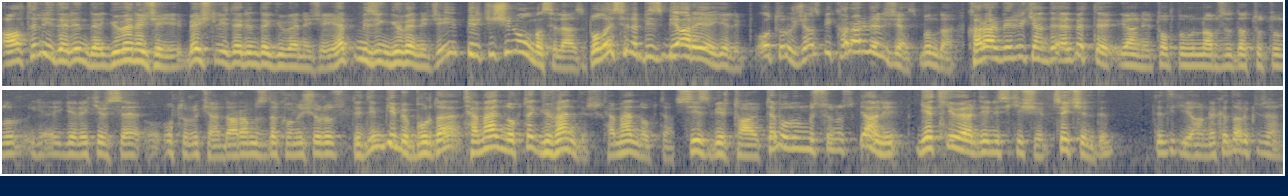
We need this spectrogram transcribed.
6 liderin de güveneceği, 5 liderin de güveneceği, hepimizin güveneceği bir kişinin olması lazım. Dolayısıyla biz bir araya gelip oturacağız, bir karar vereceğiz bunda. Karar verirken de elbette yani toplumun nabzı da tutulur, ge- gerekirse otururken de aramızda konuşuruz. Dediğim gibi burada temel nokta güvendir. Temel nokta. Siz bir taahhütte bulunmuşsunuz. Yani yetki verdiğiniz kişi seçildi. Dedi ki ya ne kadar güzel.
